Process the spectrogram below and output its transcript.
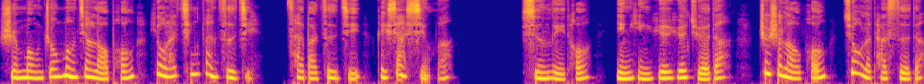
是梦中梦见老彭又来侵犯自己，才把自己给吓醒了，心里头隐隐约约觉得这是老彭救了他似的。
